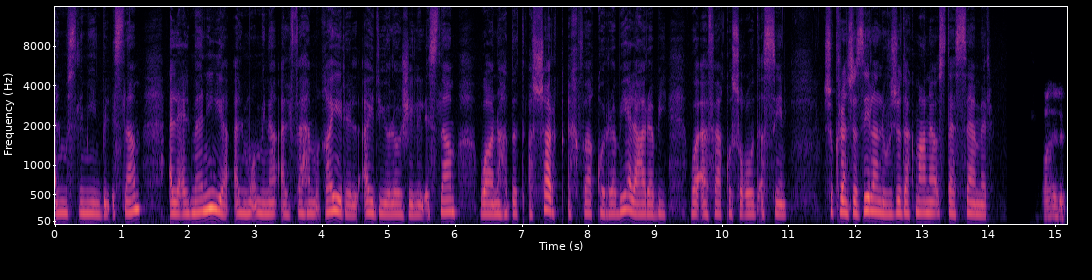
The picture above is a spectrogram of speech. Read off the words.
المسلمين بالإسلام العلمانية المؤمنة الفهم غير الأيديولوجي للإسلام ونهضة الشرق إخفاق الربيع العربي وآفاق صعود الصين. شكرا جزيلا لوجودك معنا أستاذ سامر. شكرا لك.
